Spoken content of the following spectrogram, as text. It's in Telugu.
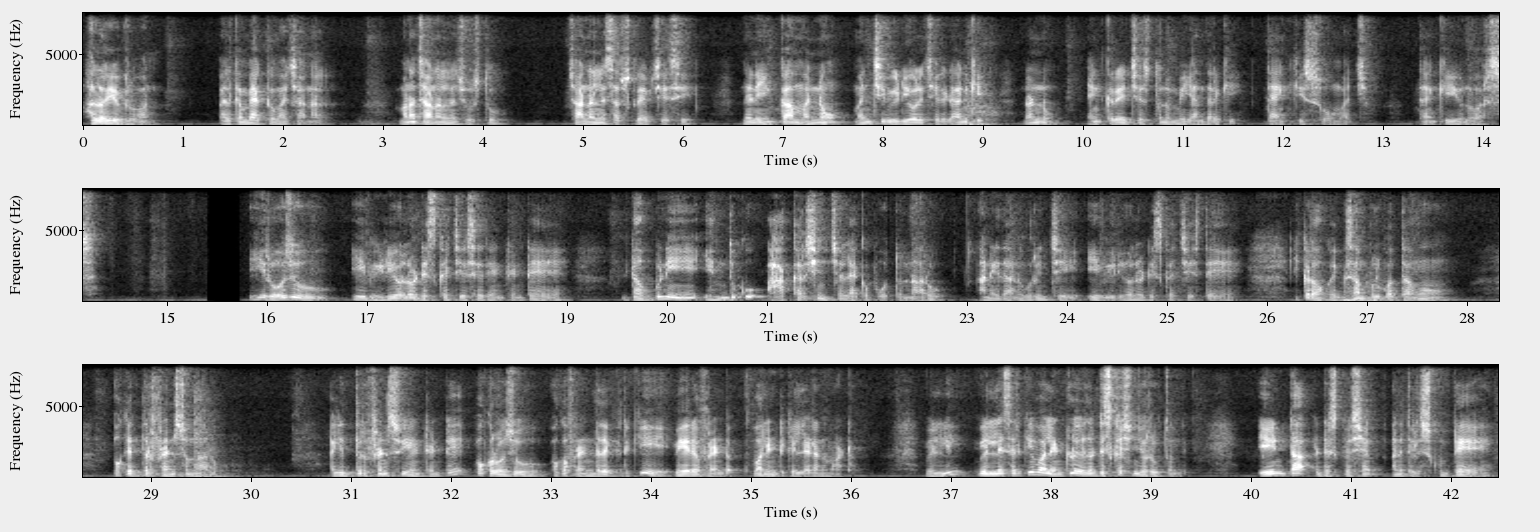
Hello everyone welcome back to my channel మన ఛానల్ని చూస్తూ ఛానల్ని సబ్స్క్రైబ్ చేసి నేను ఇంకా మన్నో మంచి వీడియోలు చేయడానికి నన్ను ఎంకరేజ్ చేస్తున్న మీ అందరికీ thank you so much thank you universe ఈరోజు ఈ వీడియోలో డిస్కస్ చేసేది ఏంటంటే డబ్బుని ఎందుకు ఆకర్షించలేకపోతున్నారు అనే దాని గురించి ఈ వీడియోలో డిస్కస్ చేస్తే ఇక్కడ ఒక ఎగ్జాంపుల్కి వద్దాము ఒక ఇద్దరు ఫ్రెండ్స్ ఉన్నారు. ఆ ఇద్దరు ఫ్రెండ్స్ ఏంటంటే ఒకరోజు ఒక ఫ్రెండ్ దగ్గరికి వేరే ఫ్రెండ్ వాళ్ళ ఇంటికి వెళ్ళాడనమాట. వెళ్ళి వెళ్ళేసరికి వాళ్ళ ఇంట్లో ఏదో డిస్కషన్ జరుగుతుంది. ఏంటా డిస్కషన్ అని తెలుసుకుంటే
